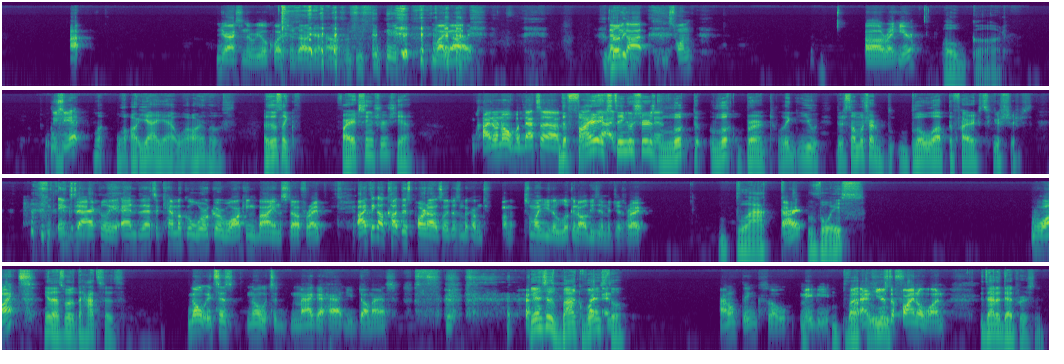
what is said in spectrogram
You're asking the real questions out here, huh? My God. Then Not we got this one. Uh, right here. Oh God. You see it? What? What? Are, yeah, yeah. What are those? Are those like fire extinguishers? Yeah. I don't know, but that's a the fire yeah, I do see extinguishers looked look burnt. Like you, there's someone trying to bl- blow up the fire extinguishers. Exactly, and that's a chemical worker walking by and stuff, right? I think I'll cut this part out so it doesn't become too long. I just want you to look at all these images, right? Black All right. voice. What? Yeah, that's what the hat says. No, it says no. It's a MAGA hat, you dumbass. Yeah, it says black voice And- though. I don't think so. Maybe. Bla- But and here's the final one. Is that a dead person?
